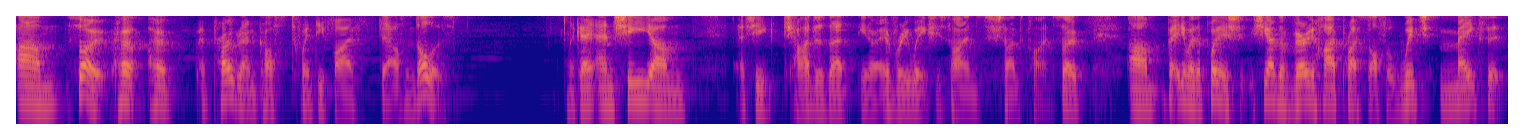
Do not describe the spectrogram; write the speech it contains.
Um, so her her her program costs twenty five thousand dollars. Okay, and she um, and she charges that you know every week she signs she signs clients. So, um, but anyway, the point is she, she has a very high priced offer, which makes it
